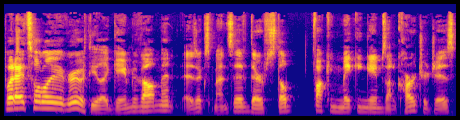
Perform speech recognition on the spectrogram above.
But I totally agree with you. Like game development is expensive. They're still fucking making games on cartridges.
